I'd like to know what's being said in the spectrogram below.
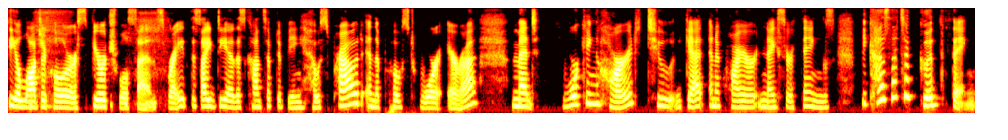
theological or spiritual sense right? This idea this concept of being house proud in the post-war era meant working hard to get and acquire nicer things because that's a good thing.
